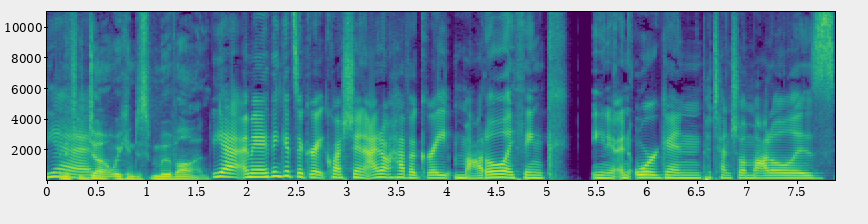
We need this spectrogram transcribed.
Yeah. And if you don't, we can just move on. Yeah, I mean, I think it's a great question. I don't have a great model. I think you know, an Oregon potential model is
